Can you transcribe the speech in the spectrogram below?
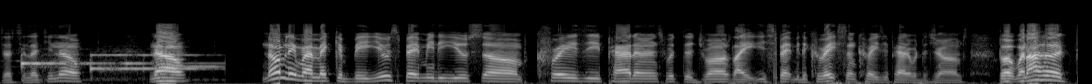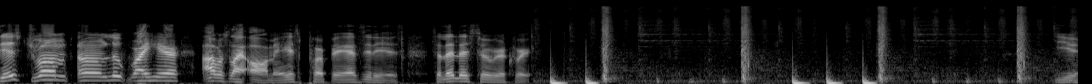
just to let you know. Now, normally when I make a beat, you expect me to use some crazy patterns with the drums, like you expect me to create some crazy pattern with the drums. But when I heard this drum um, loop right here, I was like, oh man, it's perfect as it is. So let's listen to it real quick. Yeah.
